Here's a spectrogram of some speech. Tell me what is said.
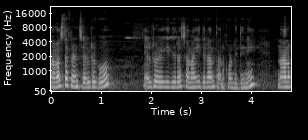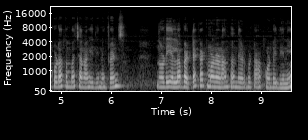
ನಮಸ್ತೆ ಫ್ರೆಂಡ್ಸ್ ಎಲ್ರಿಗೂ. ಎಲ್ಲರೂ ಹೇಗಿದ್ದೀರಾ? ಚೆನ್ನಾಗಿದ್ದೀರಾ ಅಂತ ಅಂದ್ಕೊಂಡಿದ್ದೀನಿ ನಾನು ಕೂಡ ತುಂಬ ಚೆನ್ನಾಗಿದ್ದೀನಿ ಫ್ರೆಂಡ್ಸ್. ನೋಡಿ, ಎಲ್ಲ ಬಟ್ಟೆ ಕಟ್ ಮಾಡೋಣ ಅಂತಂದು ಹೇಳ್ಬಿಟ್ಟು ಹಾಕ್ಕೊಂಡಿದ್ದೀನಿ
